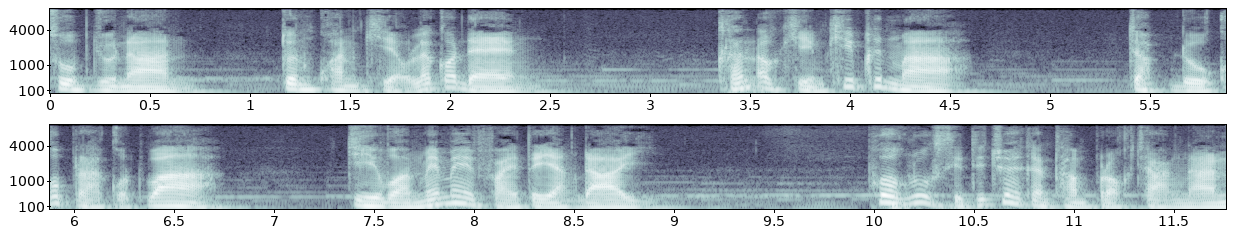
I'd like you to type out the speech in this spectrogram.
สูบอยู่นาน จนควันเขียวแล้วก็แดง ครั้นเอาเขีมคีบขึ้นมา จับดูก็ปรากฏว่า จีวรไม่ไหม้ไฟแต่อย่างใด พวกลูกศิษย์ที่ช่วยกันทำปลอกช้างนั้น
